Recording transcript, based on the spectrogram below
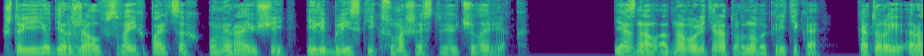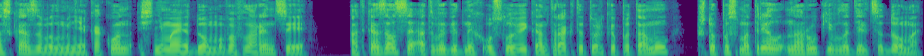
что ее держал в своих пальцах умирающий или близкий к сумасшествию человек. Я знал одного литературного критика, который рассказывал мне, как он, снимая дом во Флоренции, отказался от выгодных условий контракта только потому, что посмотрел на руки владельца дома,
